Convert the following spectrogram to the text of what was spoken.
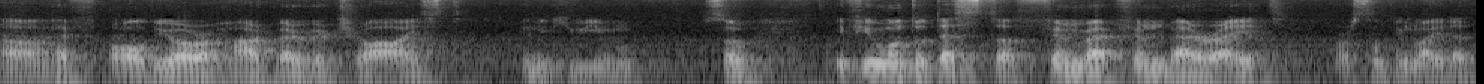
have all your hardware virtualized in QEMU. So if you want to test a firmware, firmware RAID or something like that,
